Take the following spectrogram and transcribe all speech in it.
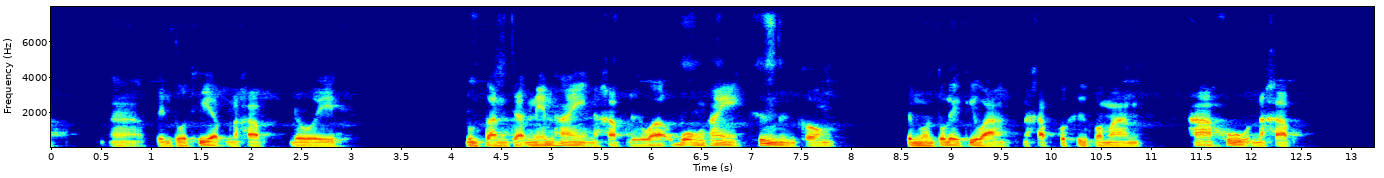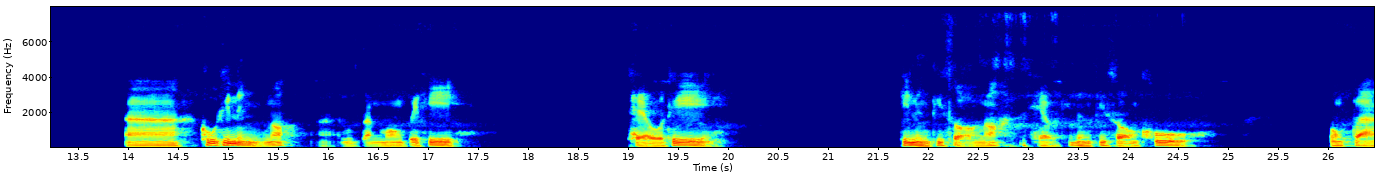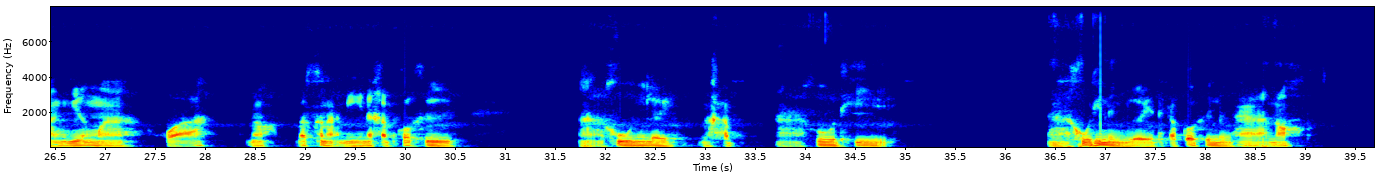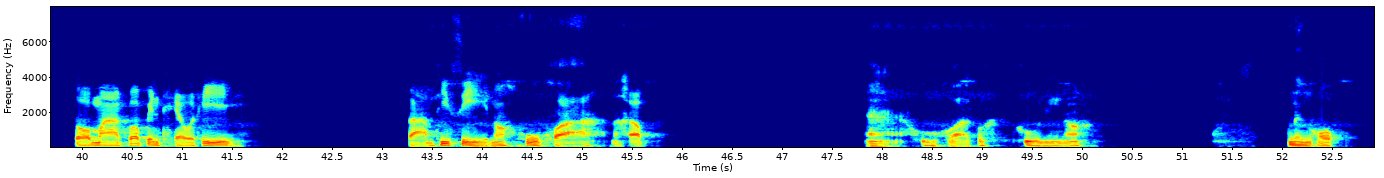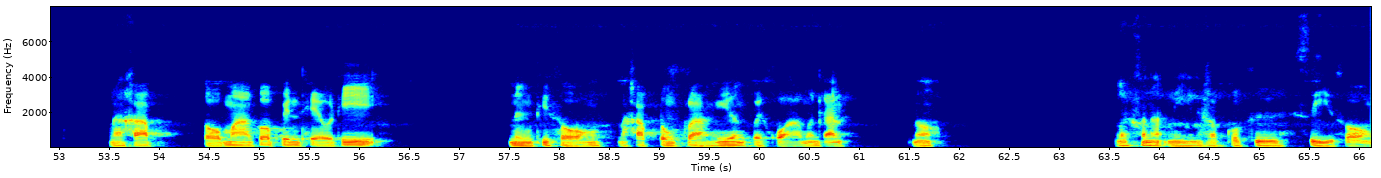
อ่าเป็นตัวเทียบนะครับ โดยลุงตันจะเน้นให้นะครับ หรือว่าวงให้ครึ่งหนึ่งของ จำนวนตัวเลขที่วางนะครับ ก็คือประมาณห้าคู่นะครับคู่ที่หนึ่งเนาะอ่าลุงตันมองไปที่ แถวที่ ที่หนึ่งที่สองเนาะแถวที่หนึ่งที่สองคู่ ตรงกลางเยื้องมาขวาเนาะลักษณะนี้นะครับก็คือ อ่าคู่นี้เลยนะครับ อ่าคู่ที่ คู่ที่หนึ่งเลยนะครับ ก็คือหนึ่งห้าเนาะต่อมาก็เป็นแถวที่สามที่สี่เนาะคู่ขวานะครับ อ่า คู่ขวาก็คือคู่นี้เนาะหนึ่งหกนะครับ ต่อมาก็เป็นแถวที่หนึ่งที่สองนะครับ ตรงกลางเยื้องไปขวาเหมือนกัน เนาะลักษณะนี้นะครับก็คือสี่สอง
